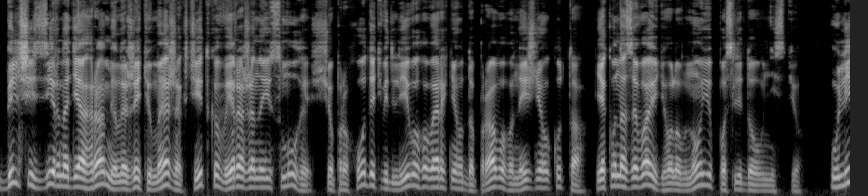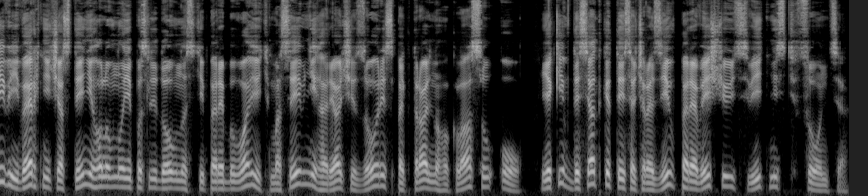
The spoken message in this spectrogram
Більшість зір на діаграмі лежить у межах чітко вираженої смуги, що проходить від лівого верхнього до правого нижнього кута, яку називають головною послідовністю. У лівій верхній частині головної послідовності перебувають масивні гарячі зорі спектрального класу О, які в десятки тисяч разів перевищують світність Сонця.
